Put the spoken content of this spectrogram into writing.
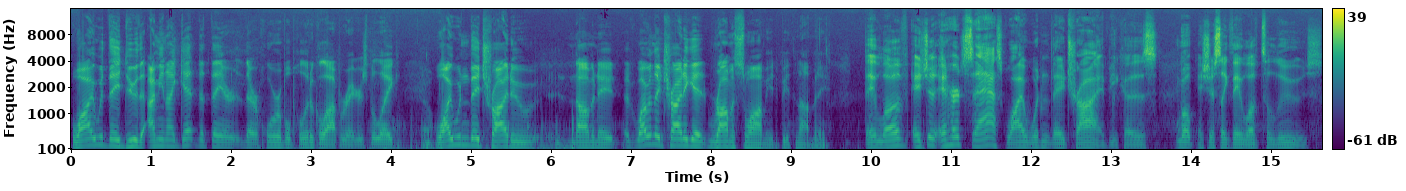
Why would they do that? I mean, I get that they're they're horrible political operators, but like why wouldn't they try to nominate why wouldn't they try to get Ramaswamy to be the nominee? They love it. Just it hurts to ask why wouldn't they try? Because Well, it's just like they love to lose.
